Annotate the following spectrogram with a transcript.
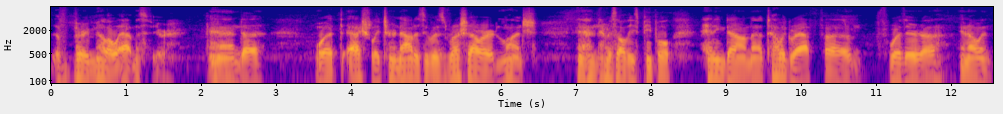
a very mellow atmosphere. And uh, what actually turned out is it was rush hour at lunch and there was all these people heading down uh, Telegraph uh, for their, uh, you know, and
